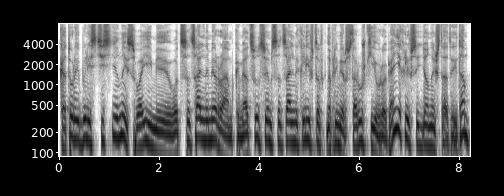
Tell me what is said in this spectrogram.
которые были стеснены своими вот социальными рамками, отсутствием социальных лифтов, например, в старушке Европе. Они ехали в Соединенные Штаты и там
